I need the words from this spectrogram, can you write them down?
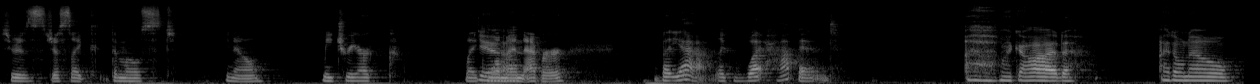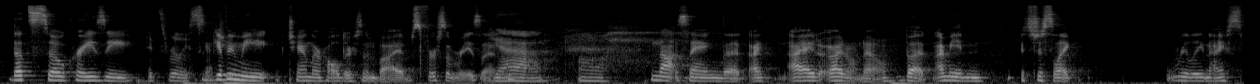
She was just like the most, you know, matriarch like Yeah. woman ever. But yeah, like what happened? Oh my god. I don't know. That's so crazy. It's really sketchy. Giving me Chandler Halderson vibes for some reason. yeah. Oh, Not saying that I I I don't know, but I mean, it's just like really nice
